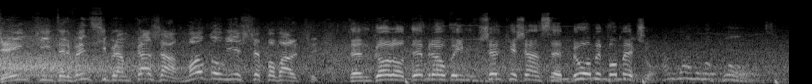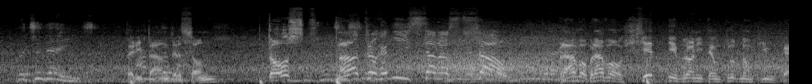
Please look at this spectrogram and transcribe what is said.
Dzięki interwencji bramkarza mogą jeszcze powalczyć. Ten gol odebrałby im wszelkie szanse. Byłoby po meczu. Felipe Anderson. Dost ma trochę miejsca na strzał. Brawo, brawo, świetnie broni tę trudną piłkę.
